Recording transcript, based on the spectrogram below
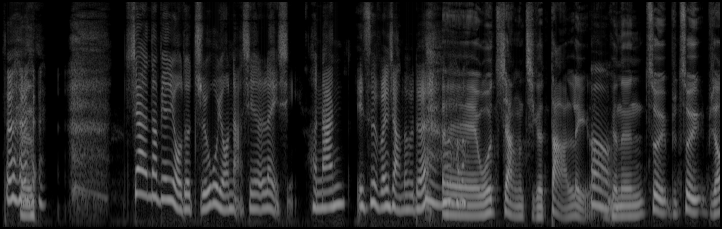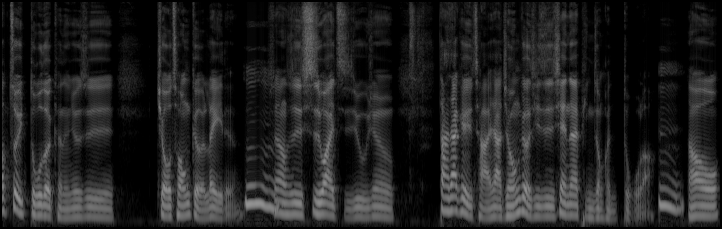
对。现在那边有的植物有哪些类型？很难一次分享，对不对？呃，我讲几个大类了，可能最最比较最多的可能就是。九重葛类的，嗯，像是室外植物，就大家可以查一下。九重葛其实现在品种很多了，嗯，然后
